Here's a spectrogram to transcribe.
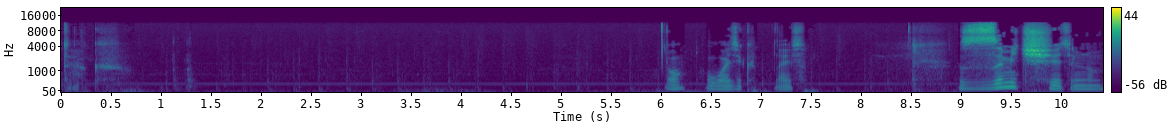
Так. О, УАЗик, найс. Замечательно.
